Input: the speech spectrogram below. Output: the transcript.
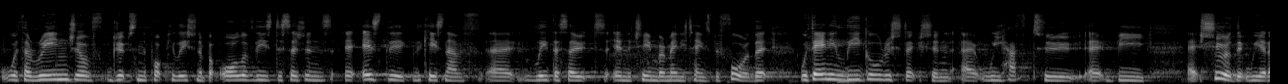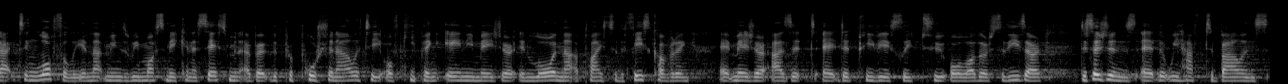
with a range of groups in the population about all of these decisions. It is the, the case, and I've uh, laid this out in the Chamber many times before, that with any legal restriction, uh, we have to uh, be uh, sure that we are acting lawfully, and that means we must make an assessment about the proportionality of keeping any measure in law, and that applies to the face covering uh, measure as it uh, did previously to all others. So these are decisions uh, that we have to balance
